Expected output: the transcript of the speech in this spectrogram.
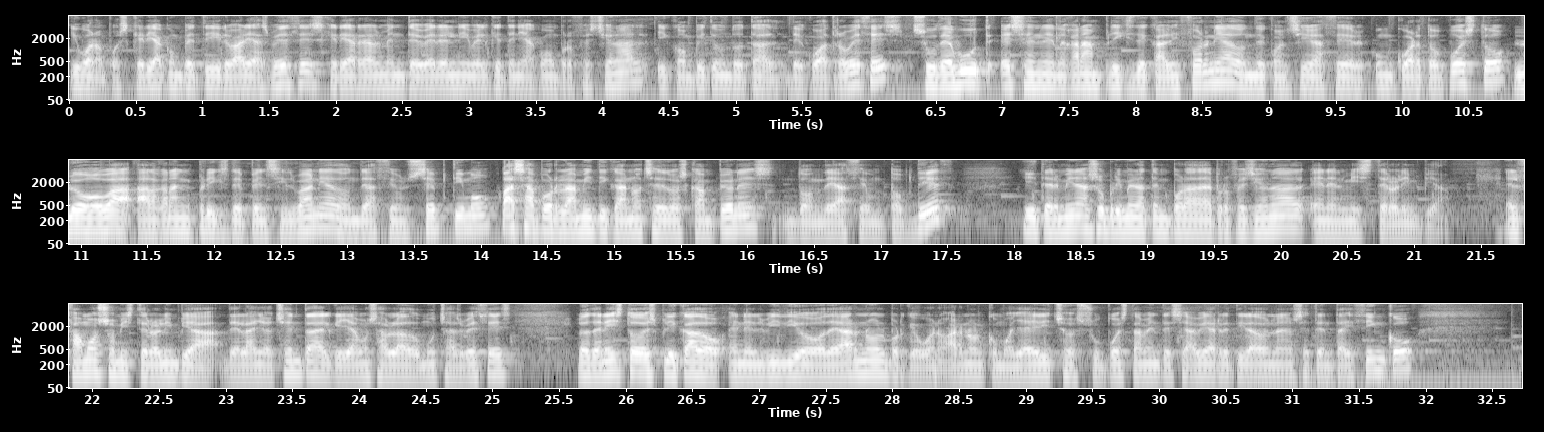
y bueno, pues quería competir varias veces, quería realmente ver el nivel que tenía como profesional y compite un total de cuatro veces. Su debut es en el Grand Prix de California, donde consigue hacer un cuarto puesto. Luego va al Grand Prix de Pensilvania, donde hace un séptimo. Pasa por la mítica Noche de los Campeones, donde hace un top 10. Y termina su primera temporada de profesional en el Mister Olympia. El famoso Mister Olympia del año 80, del que ya hemos hablado muchas veces, lo tenéis todo explicado en el vídeo de Arnold, porque bueno, Arnold, como ya he dicho, supuestamente se había retirado en el año 75.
